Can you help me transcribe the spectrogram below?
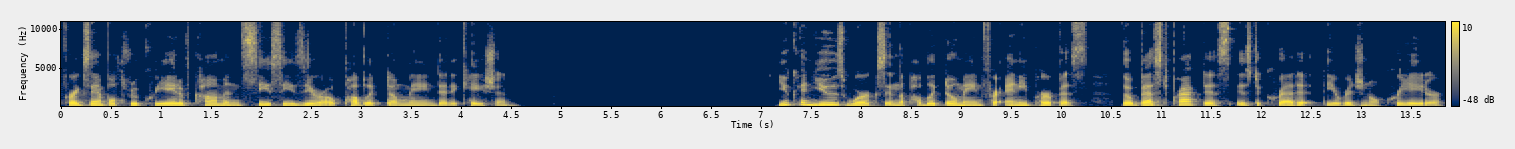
for example through Creative Commons CC0 public domain dedication. You can use works in the public domain for any purpose, though best practice is to credit the original creator.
